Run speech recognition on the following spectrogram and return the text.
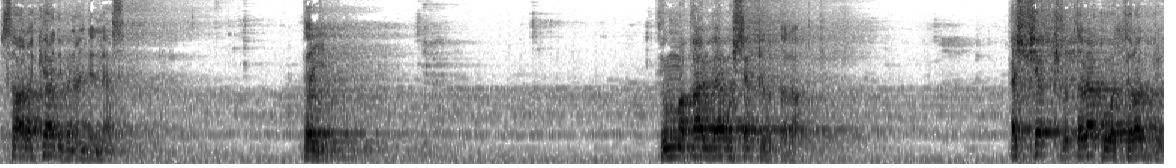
صار كاذبا عند الناس. طيب. ثم قال باب الشك في الطلاق. الشك في الطلاق هو التردد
